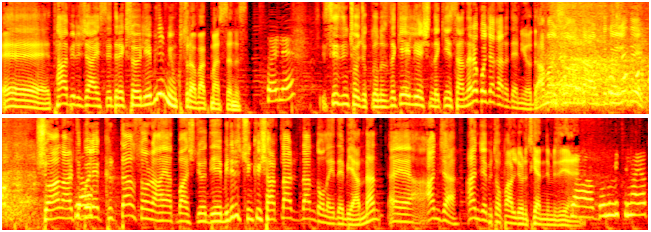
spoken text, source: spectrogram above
ee, tabiri caizse direkt söyleyebilir miyim kusura bakmazsanız? söyle. Sizin çocukluğunuzdaki 50 yaşındaki insanlara koca karı deniyordu. Ama şu anda artık öyle değil. Şu an artık Ya. böyle 40'tan sonra hayat başlıyor diyebiliriz. Çünkü şartlardan dolayı da bir yandan ee, anca anca bir toparlıyoruz kendimizi yani. Ya benim için hayat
